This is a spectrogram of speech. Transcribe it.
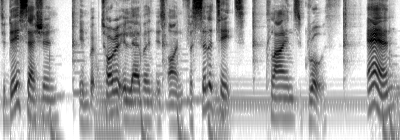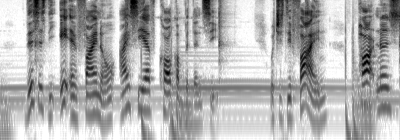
Today's session in Webtorial 11 is on facilitates clients' growth. And this is the eighth and final ICF core competency, which is defined partners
